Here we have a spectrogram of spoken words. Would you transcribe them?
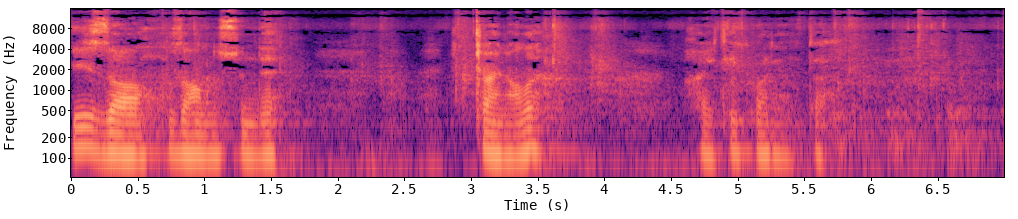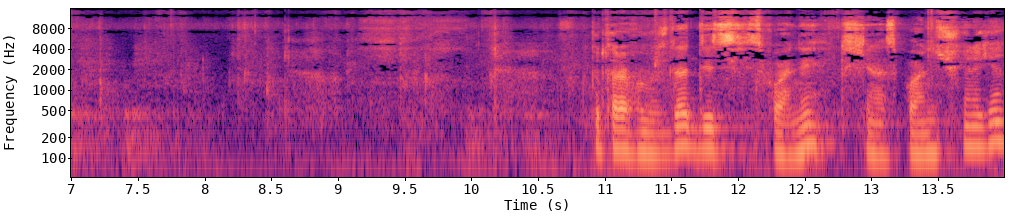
и zal zalni ustunda ikki oynali haytek variantda bu tarafimizda детский spalniy kichkina spalniy tushgan ekan.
